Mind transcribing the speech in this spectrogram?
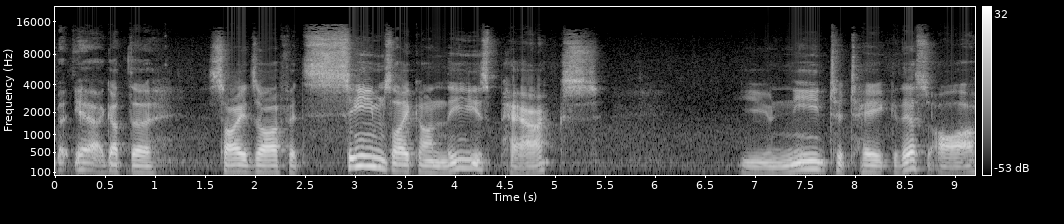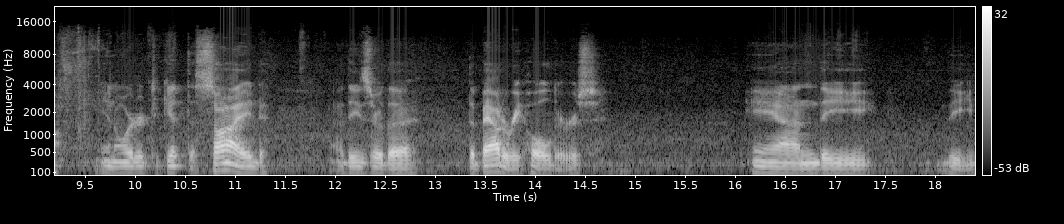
But yeah, I got the sides off. It seems like on these packs you need to take this off in order to get the side. Uh, these are the the battery holders. And the the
